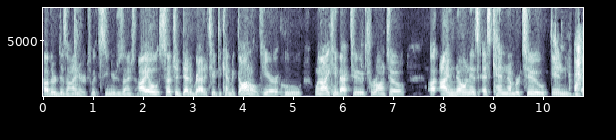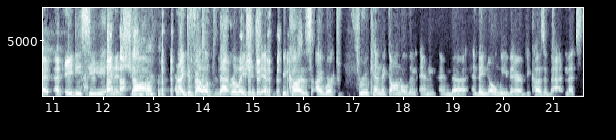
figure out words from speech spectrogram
other designers, with senior designers, I owe such a debt of gratitude to Ken MacDonald here, who when I came back to Toronto. I- I'm known as as Ken number two in at, at ADC and at Shaw, and I developed that relationship because I worked through Ken MacDonald, and and and uh, and they know me there because of that, and that's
